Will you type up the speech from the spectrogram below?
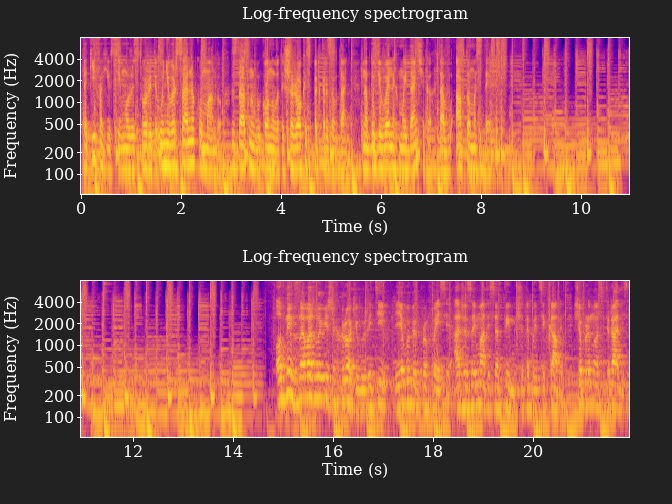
Такі фахівці можуть створити універсальну команду, здатну виконувати широкий спектр завдань на будівельних майданчиках та в автомайстерні. Одним з найважливіших кроків у житті є вибір професії, адже займатися тим, що тебе цікавить, що приносить радість,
